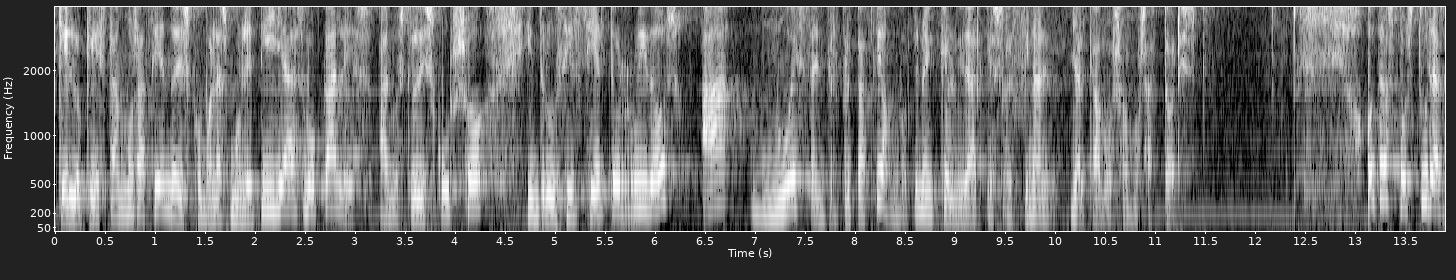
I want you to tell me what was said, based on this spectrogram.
que lo que estamos haciendo es como las muletillas vocales a nuestro discurso, introducir ciertos ruidos a nuestra interpretación, porque no hay que olvidar que al final y al cabo somos actores. Otras posturas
